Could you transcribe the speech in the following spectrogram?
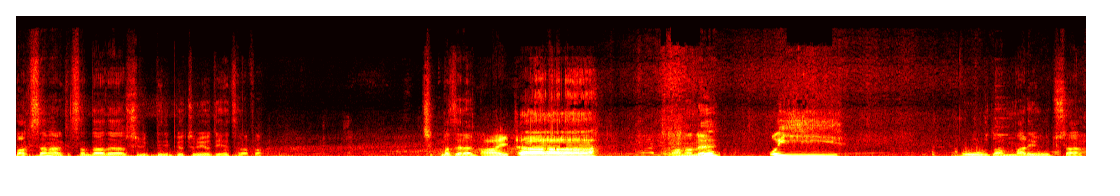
Baksana arkasından daha da sürüklenip götürüyor diye etrafa. Çıkmaz herhalde. Hayda. Ananı Oy. oradan var ya uçsa.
